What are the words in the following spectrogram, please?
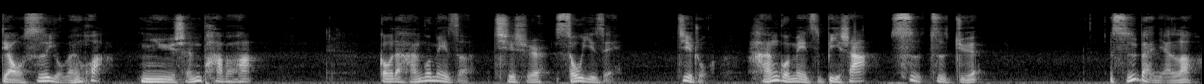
屌丝有文化，女神啪啪啪，勾搭韩国妹子其实 so easy。记住，韩国妹子必杀，四字诀。四百年了，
